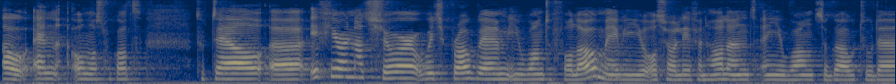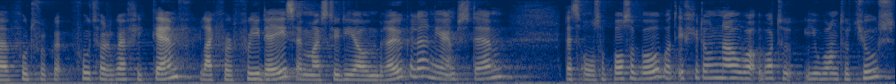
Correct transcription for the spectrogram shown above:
Oh, and almost forgot to tell uh, if you're not sure which program you want to follow, maybe you also live in Holland and you want to go to the food, food photography camp, like for three days at my studio in Breukelen near Amsterdam. That's also possible. But if you don't know what, what to, you want to choose,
